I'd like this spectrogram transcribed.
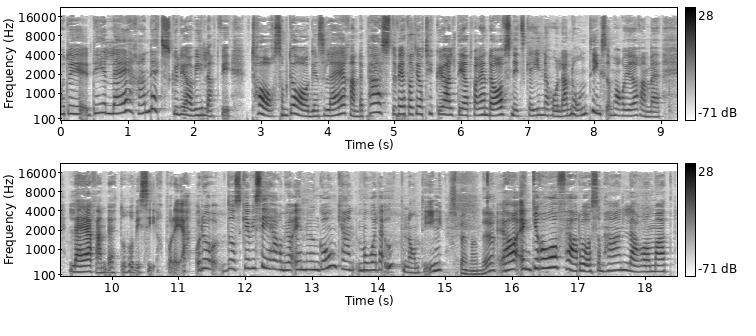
Och det, det lärandet skulle jag vilja att vi tar som dagens lärandepass. Du vet att jag tycker ju alltid att varenda avsnitt ska innehålla någonting som har att göra med lärandet och hur vi ser på det. Och då, då ska vi se här om jag ännu en gång kan måla upp någonting. Spännande. Ja, en graf här då som handlar om att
